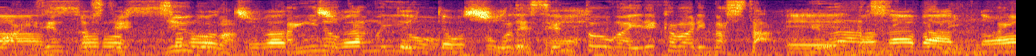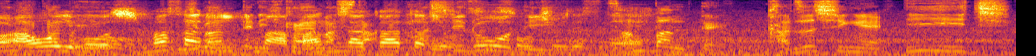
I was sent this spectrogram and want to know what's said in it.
は依然としてそろそろ15番萩野カムイじわっといってほしい王ここで先頭が入れ替わりました。えーユアーシンボリ7番の青い帽子まさに2番手に控えました。今真ん中あたりを橋ローデ追走中ですね。ィ3番手一茂いい位置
